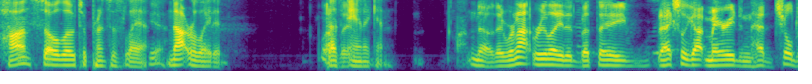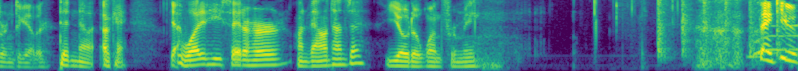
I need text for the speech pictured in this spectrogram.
No. Han Solo to Princess Leia. Yeah. Not related. Well, That's they- Anakin. No, they were not related, but they actually got married and had children together. Didn't know it. Okay. Yeah. What did he say to her on Valentine's Day? Yoda one for me. Thank you.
